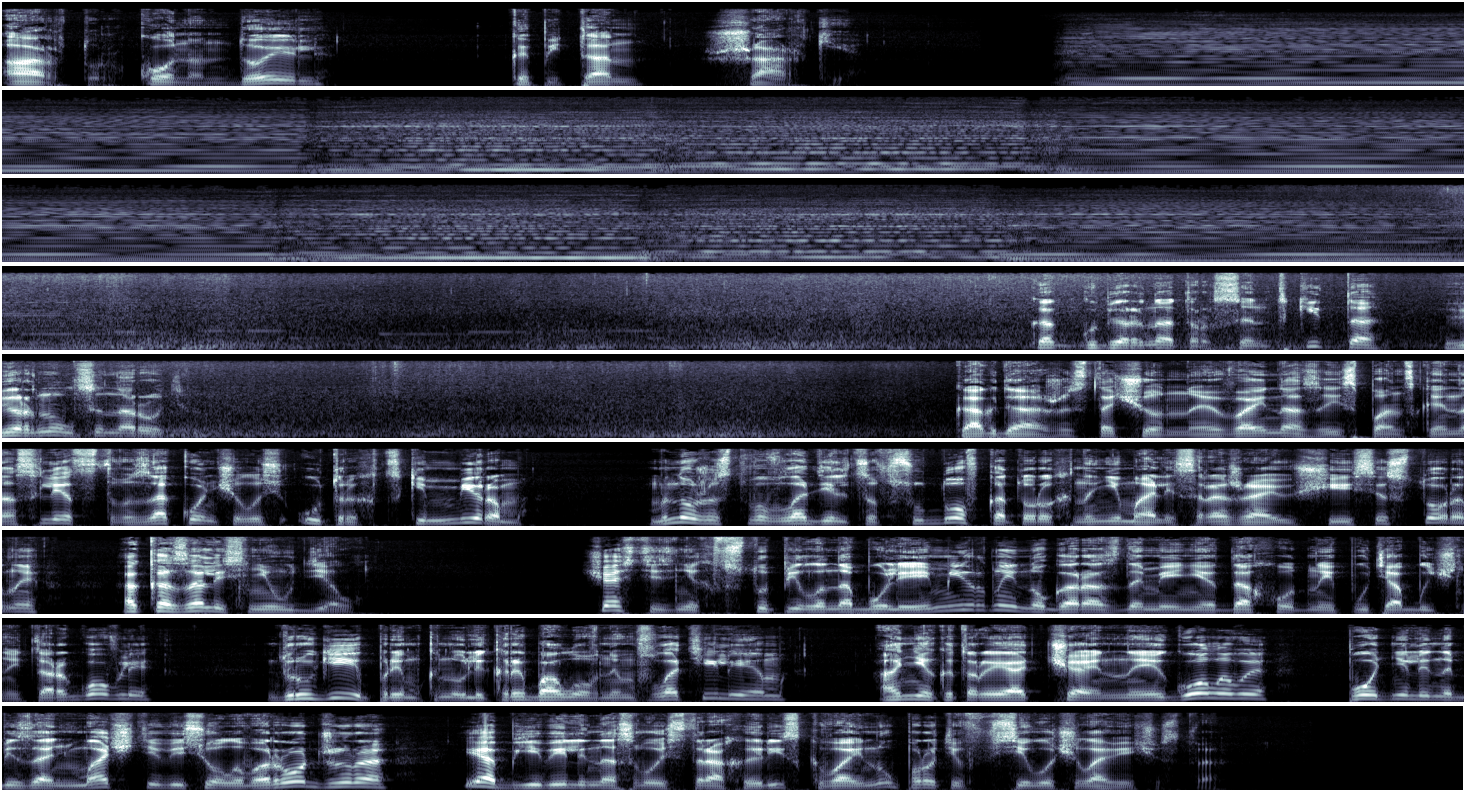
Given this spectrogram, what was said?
Артур Конан Дойль, капитан Шарки. Как губернатор Сент-Китта вернулся на родину. Когда ожесточенная война за испанское наследство закончилась Утрехтским миром, множество владельцев судов, которых нанимали сражающиеся стороны, оказались неудел. Часть из них вступила на более мирный, но гораздо менее доходный путь обычной торговли, другие примкнули к рыболовным флотилиям, а некоторые отчаянные головы подняли на Бизань-мачте веселого Роджера и объявили на свой страх и риск войну против всего человечества.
